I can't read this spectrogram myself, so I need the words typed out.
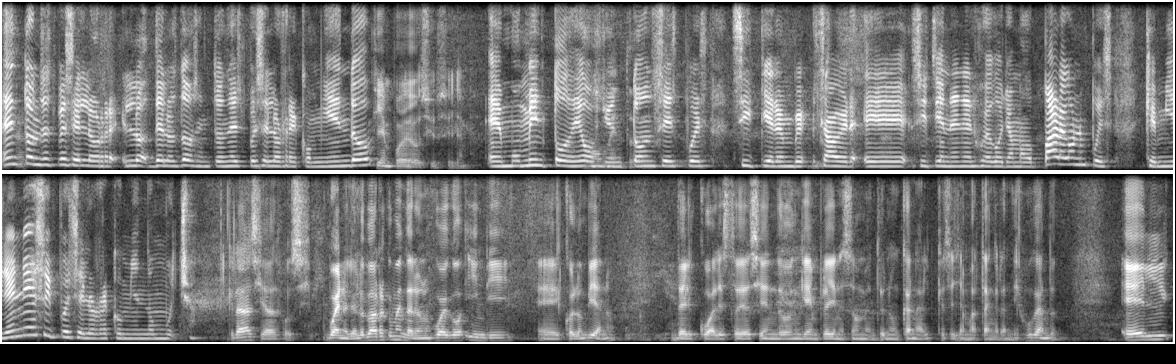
Entonces, pues, se lo re- lo- de los dos, entonces, pues, se los recomiendo. Tiempo de ocio se llama. En momento de ocio. Momento de entonces, pues, si quieren ver- saber eh, si tienen el juego llamado Paragon, pues, que miren eso y pues se lo recomiendo mucho. Gracias, José. Bueno, yo les voy a recomendar un juego indie eh, colombiano, del cual estoy haciendo un gameplay en este momento en un canal que se llama Tan Grande y Jugando. El,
